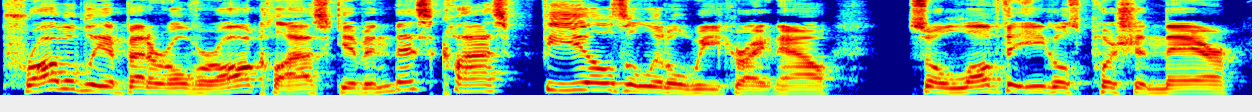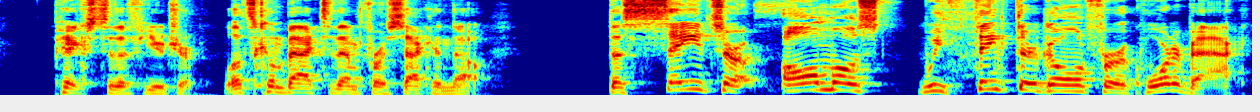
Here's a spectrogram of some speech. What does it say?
probably a better overall class, given this class feels a little weak right now. So, love the Eagles pushing their picks to the future. Let's come back to them for a second, though the Saints are almost, we think they're going for a quarterback.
